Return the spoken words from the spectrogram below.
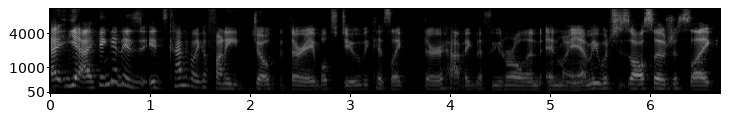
uh, yeah i think it is it's kind of like a funny joke that they're able to do because like they're having the funeral in, in miami which is also just like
